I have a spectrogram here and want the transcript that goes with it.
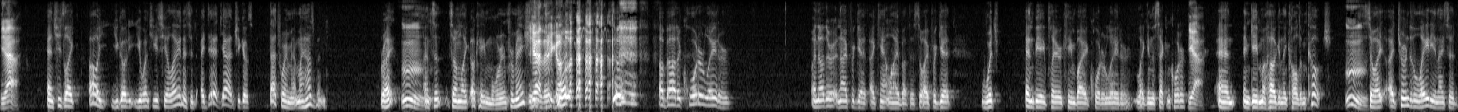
Yeah. and she's like, "Oh, you go to you went to UCLA?" And I said, "I did, yeah." And she goes, "That's where I met my husband." Right? Mm. And so, so I'm like, "Okay, more information." Yeah, there you go. So about a quarter later, another, and I forget, I can't lie about this, so I forget which NBA player came by a quarter later, like in the second quarter, yeah. and and gave him a hug, and they called him coach. Mm. So I, I turned to the lady and I said,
